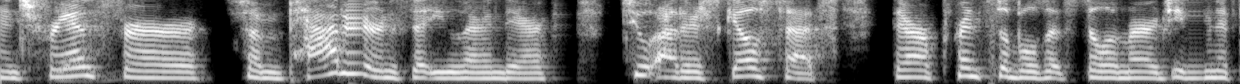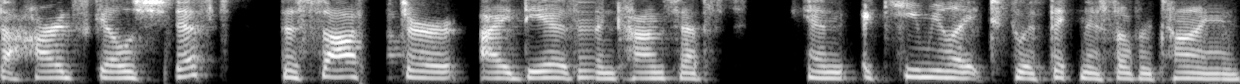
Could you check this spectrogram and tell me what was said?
and transfer some patterns that you learned there to other skill sets. There are principles that still emerge, even if the hard skills shift, the softer ideas and concepts can accumulate to a thickness over time.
